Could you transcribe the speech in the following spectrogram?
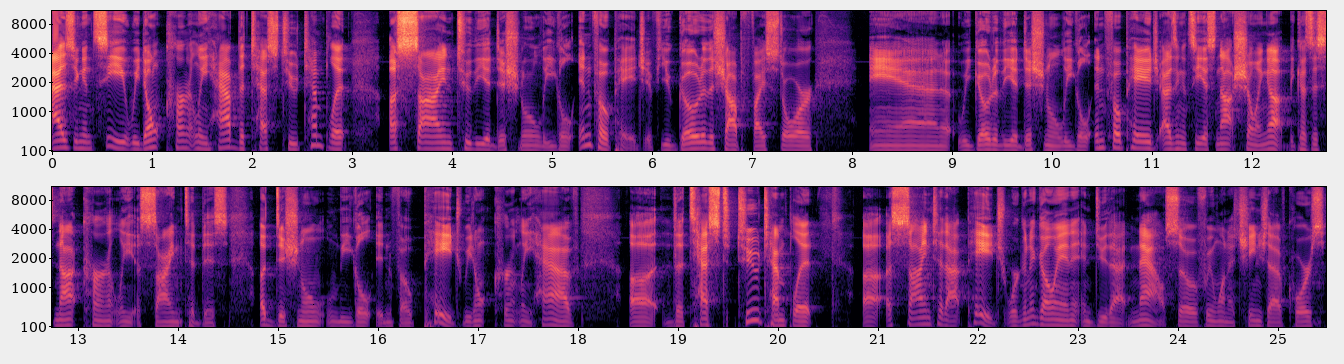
As you can see, we don't currently have the test 2 template assigned to the additional legal info page. If you go to the Shopify store and we go to the additional legal info page, as you can see, it's not showing up because it's not currently assigned to this additional legal info page. We don't currently have uh, the test 2 template uh, assigned to that page. We're going to go in and do that now. So if we want to change that, of course,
